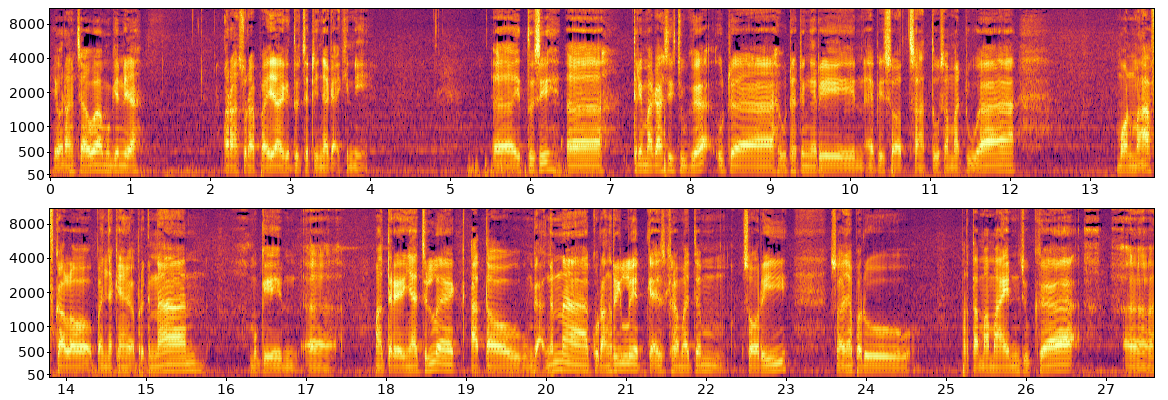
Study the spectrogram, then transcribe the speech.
ya orang Jawa mungkin ya. Orang Surabaya gitu jadinya kayak gini. Eh, itu sih eh, terima kasih juga udah udah dengerin episode 1 sama 2 mohon maaf kalau banyak yang nggak berkenan mungkin eh, materinya jelek atau nggak ngena kurang relate kayak segala macam sorry. Soalnya baru pertama main juga eh,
